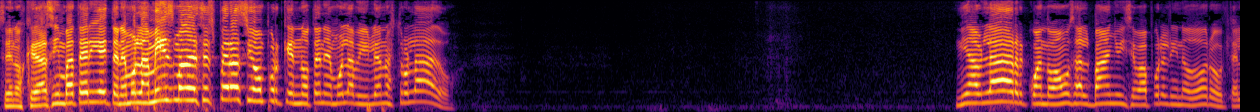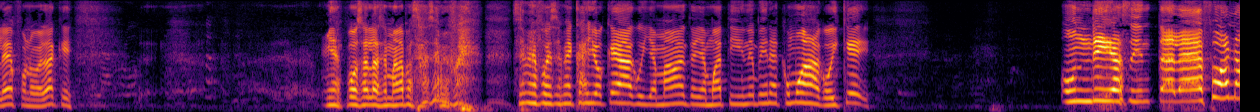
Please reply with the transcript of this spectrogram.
Se nos queda sin batería y tenemos la misma desesperación porque no tenemos la Biblia a nuestro lado. Ni hablar cuando vamos al baño y se va por el inodoro, el teléfono, ¿verdad? Que mi esposa la semana pasada se me fue, se me fue, se me cayó, ¿qué hago? Y llamaba, te llamó a ti, mira, ¿cómo hago? ¿Y qué? Un día sin teléfono.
